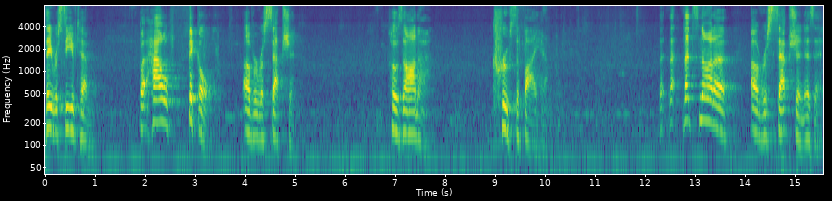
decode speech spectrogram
They received him. But how fickle of a reception. Hosanna, crucify him. That, that, that's not a, a reception, is it?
